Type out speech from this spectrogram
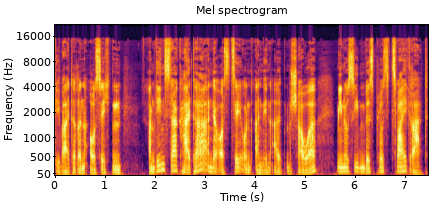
Die weiteren Aussichten am Dienstag heiter an der Ostsee und an den Alpen Schauer, minus 7 bis plus 2 Grad.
